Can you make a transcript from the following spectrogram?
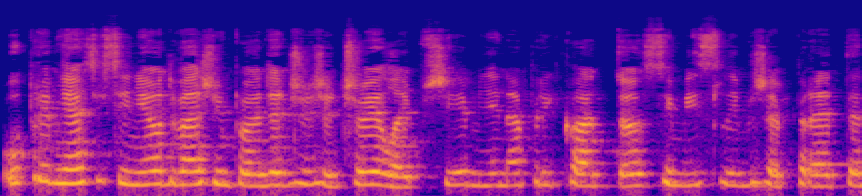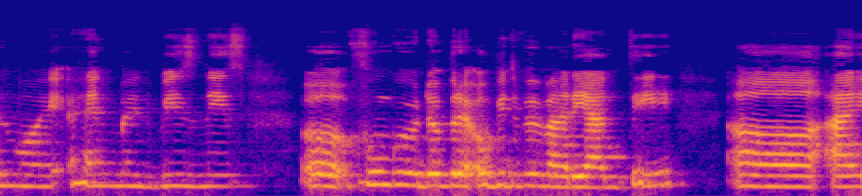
Úprimne asi si neodvážim povedať, že, že čo je lepšie. Mne napríklad to si myslím, že pre ten môj handmade business uh, fungujú dobre obidve varianty uh, aj,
